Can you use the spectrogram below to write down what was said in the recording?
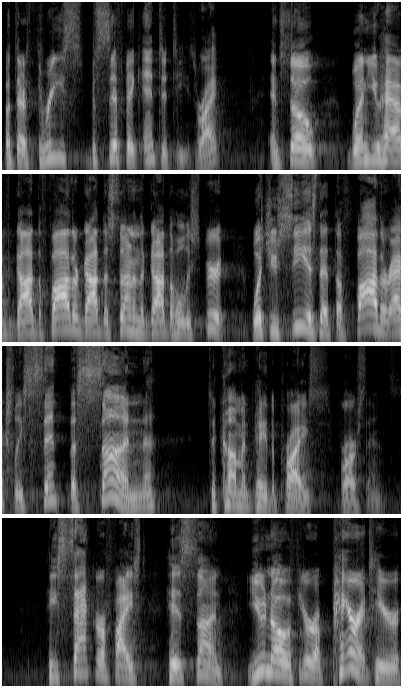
but they're three specific entities, right? And so when you have God the Father, God the Son, and the God the Holy Spirit, what you see is that the Father actually sent the Son to come and pay the price for our sins. He sacrificed his son. You know, if you're a parent here,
